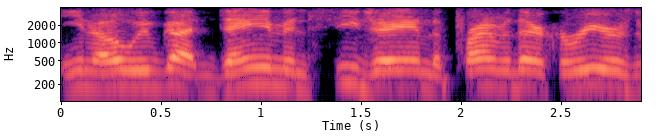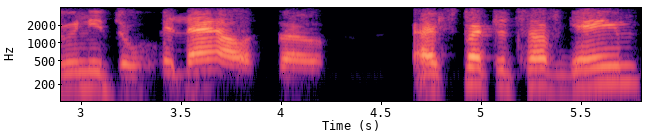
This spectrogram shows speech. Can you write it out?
you know, we've got Dame and CJ in the prime of their careers. We need to win now. So I expect a tough game.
